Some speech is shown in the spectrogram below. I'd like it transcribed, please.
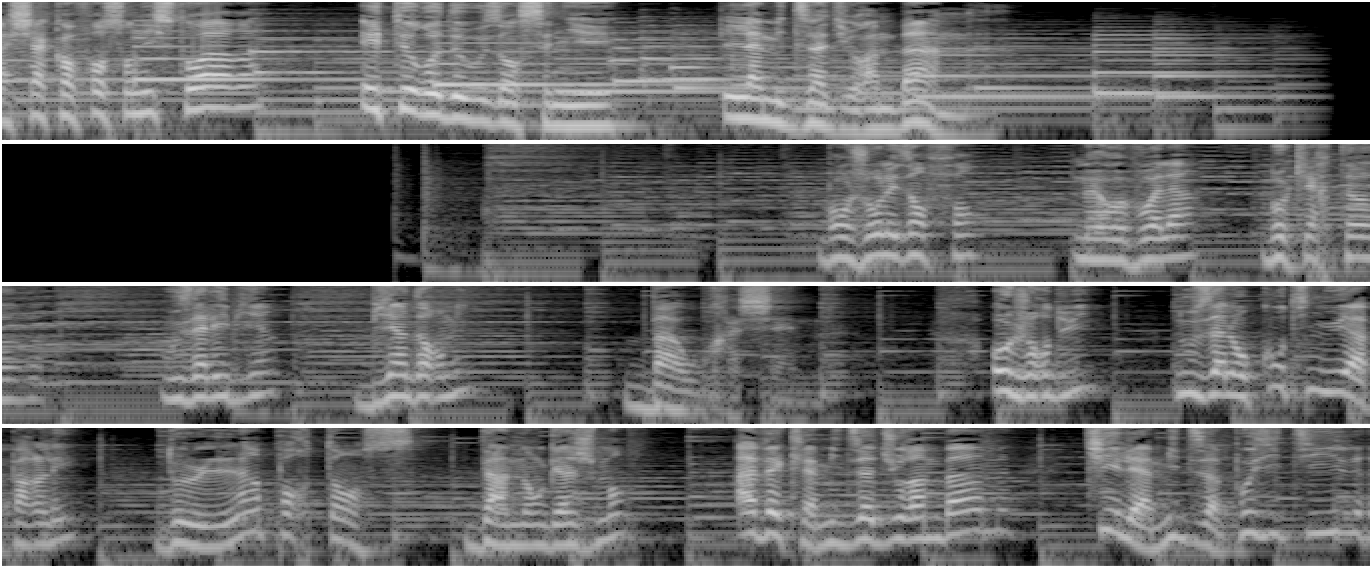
À chaque enfant son histoire est heureux de vous enseigner la mitzvah du Rambam. Bonjour les enfants, me revoilà, Bokertov. Vous allez bien? Bien dormi? Baou Hashem. Aujourd'hui, nous allons continuer à parler de l'importance d'un engagement avec la mitzvah du Rambam, qui est la mitzvah positive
